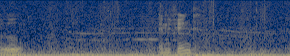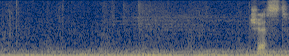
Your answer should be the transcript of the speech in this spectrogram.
Ooh. Anything? Chest.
